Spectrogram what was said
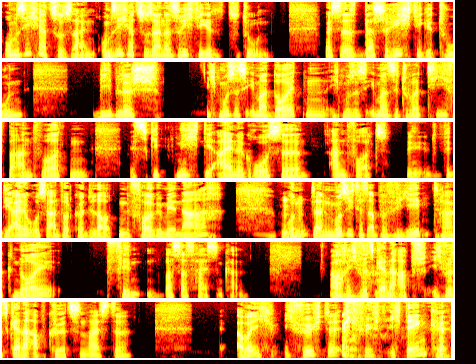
Um sicher zu sein, um sicher zu sein, das Richtige zu tun. Weißt du, das, das Richtige tun, biblisch, ich muss es immer deuten, ich muss es immer situativ beantworten. Es gibt nicht die eine große Antwort. Die eine große Antwort könnte lauten, folge mir nach. Mhm. Und dann muss ich das aber für jeden Tag neu finden, was das heißen kann. Ach, ich würde es gerne ab, ich würde es gerne abkürzen, weißt du? Aber ich, ich fürchte, ich fürchte, ich denke,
